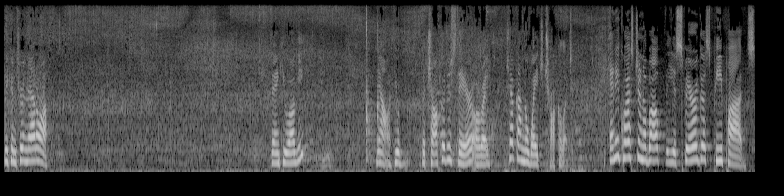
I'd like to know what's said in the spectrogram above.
we can turn that off. Thank you, Augie. Now, if you, the chocolate is there, all right, check on the white chocolate. Any question about the asparagus pea pods?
